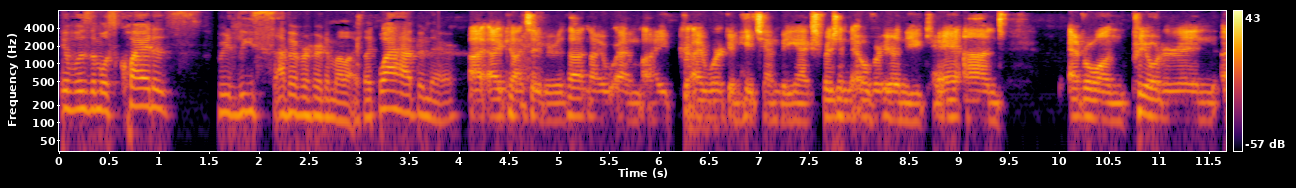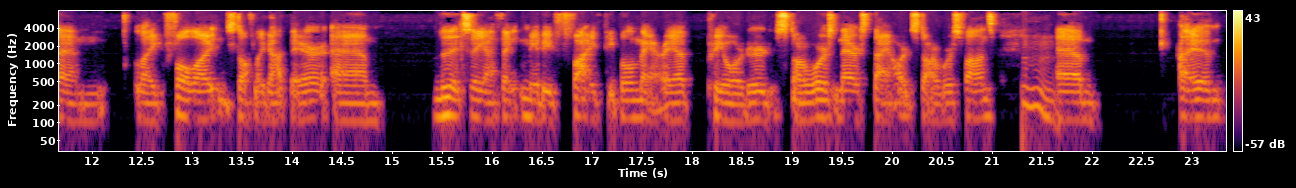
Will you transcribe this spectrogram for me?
it was the most quietest release I've ever heard in my life. Like, what happened there? I, I can't agree with that. Now, um, I I work in HMV Xvision over here in the UK, and everyone pre-ordering um like Fallout and stuff like that. There, um, literally, I think maybe five people in the area pre-ordered Star Wars, and they're diehard Star Wars fans. Mhm. Um, I um,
